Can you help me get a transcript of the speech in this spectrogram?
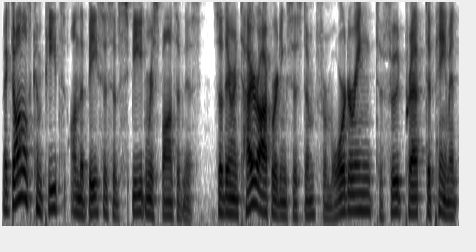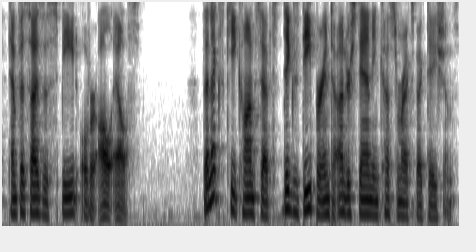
McDonald's competes on the basis of speed and responsiveness, so their entire operating system, from ordering to food prep to payment, emphasizes speed over all else. The next key concept digs deeper into understanding customer expectations.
